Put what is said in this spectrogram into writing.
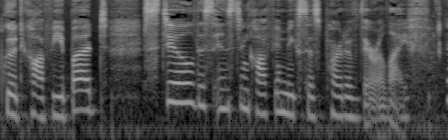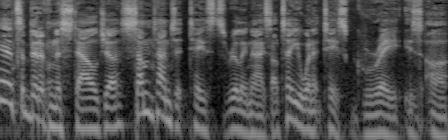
good coffee, but still, this instant coffee mix is part of their life. Yeah, it's a bit of nostalgia. Sometimes it tastes really nice. I'll tell you when it tastes great is uh,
